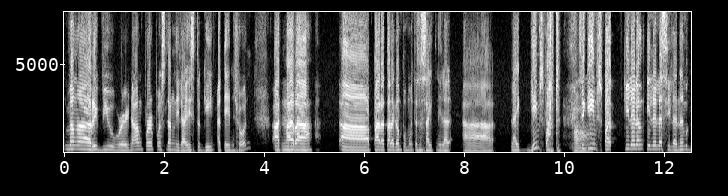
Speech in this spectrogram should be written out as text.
mga reviewer na ang purpose lang nila is to gain attention at Mm. para ah, para talagang pumunta sa site nila ah, like GameSpot. Si Oo. GameSpot, kilalang kilala sila na mag,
